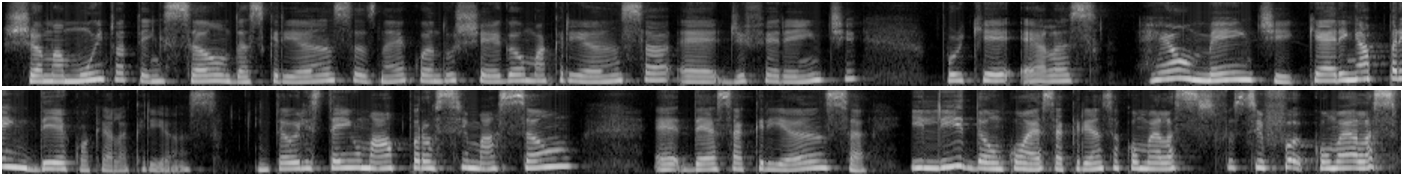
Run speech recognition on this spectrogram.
chama muito a atenção das crianças, né? Quando chega uma criança é, diferente, porque elas realmente querem aprender com aquela criança. Então, eles têm uma aproximação é, dessa criança e lidam com essa criança como elas se for, como elas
